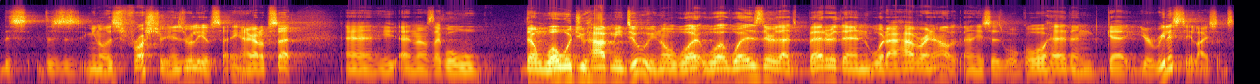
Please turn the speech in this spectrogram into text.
this, this is, you know, this is frustrating. It's really upsetting. I got upset. And he, and I was like, well, then what would you have me do? You know, what, what, what is there that's better than what I have right now? And he says, well, go ahead and get your real estate license.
